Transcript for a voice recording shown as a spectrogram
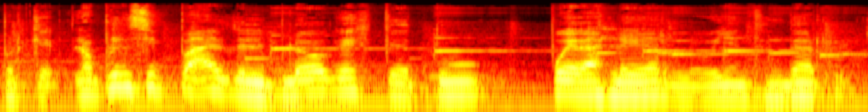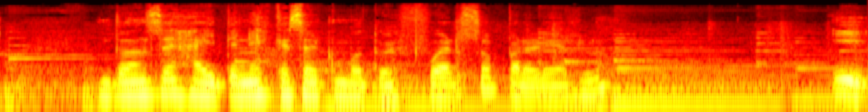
porque lo principal del blog es que tú puedas leerlo y entenderlo. Entonces ahí tenías que hacer como tu esfuerzo para leerlo. Y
